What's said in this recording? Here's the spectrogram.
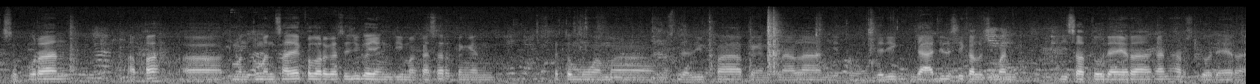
syukuran apa eh, teman-teman saya keluarga saya juga yang di Makassar pengen ketemu sama Mas Dalifa pengen kenalan gitu. Jadi nggak adil sih kalau cuman di suatu daerah kan harus dua daerah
